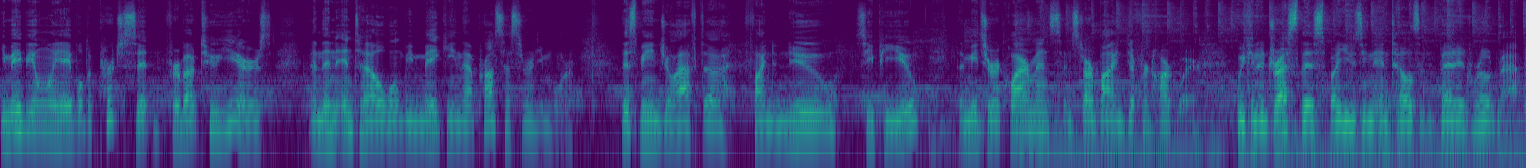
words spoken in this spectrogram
you may be only able to purchase it for about two years, and then Intel won't be making that processor anymore. This means you'll have to find a new CPU that meets your requirements and start buying different hardware. We can address this by using Intel's embedded roadmap,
